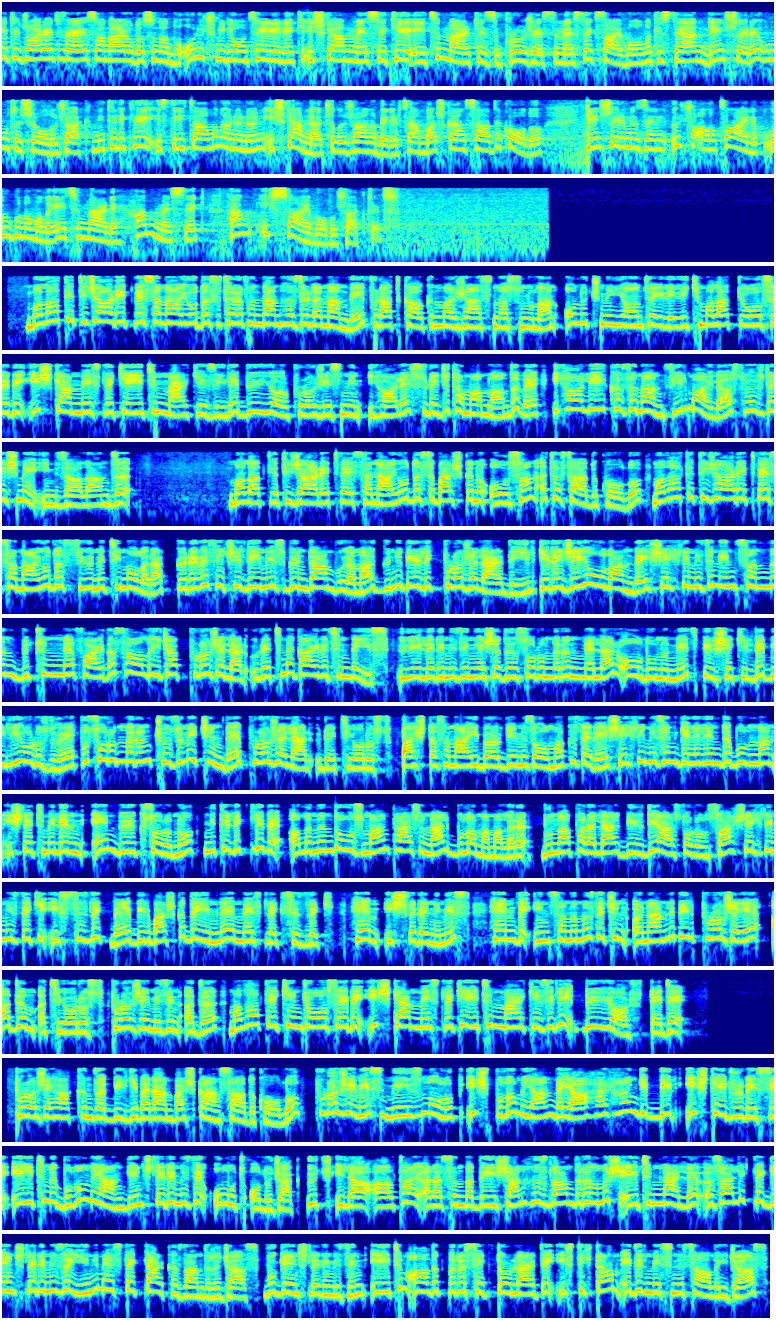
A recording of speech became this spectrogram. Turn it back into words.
Malatya Ticaret ve Sanayi Odası'nın 13 milyon TL'lik İşken Mesleki Eğitim Merkezi projesi meslek sahibi olmak isteyen gençlere umut ışığı olacak. Nitelikli istihdamın önünün işkemle açılacağını belirten Başkan Sadıkoğlu, gençlerimizin 3-6 aylık uygulamalı eğitimlerle hem meslek hem iş sahibi olacak dedi. Malatya Ticaret ve Sanayi Odası tarafından hazırlanan ve Fırat Kalkınma Ajansı'na sunulan 13 milyon TL'lik Malatya OSB İşken Meslek Eğitim Merkezi ile Büyüyor projesinin ihale süreci tamamlandı ve ihaleyi kazanan firmayla sözleşme imzalandı. Malatya Ticaret ve Sanayi Odası Başkanı Oğuzhan Atasadıkoğlu, Malatya Ticaret ve Sanayi Odası yönetimi olarak göreve seçildiğimiz günden bu yana günübirlik projeler değil, geleceği olan ve şehrimizin insanının bütününe fayda sağlayacak projeler üretme gayretindeyiz. Üyelerimizin yaşadığı sorunların neler olduğunu net bir şekilde biliyoruz ve bu sorunların çözümü için de projeler üretiyoruz. Başta sanayi bölgemiz olmak üzere şehrimizin genelinde bulunan işletmelerin en büyük sorunu nitelikli ve alanında uzman personel bulamamaları. Buna paralel bir diğer sorunsa şehrimizdeki işsizlik ve bir başka deyimle mesleksizlik. Hem işverenimiz hem de insanımız için önemli bir projeye adım atıyoruz. Projemizin adı Malatya 2. OSB İşken Mesleki Eğitim Merkezili büyüyor dedi. Proje hakkında bilgi veren Başkan Sadıkoğlu, projemiz mezun olup iş bulamayan veya herhangi bir iş tecrübesi, eğitimi bulunmayan gençlerimize umut olacak. 3 ila 6 ay arasında değişen hızlandırılmış eğitimlerle özellikle gençlerimize yeni meslekler kazandıracağız. Bu gençlerimizin eğitim aldıkları sektörlerde istihdam edilmesini sağlayacağız.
